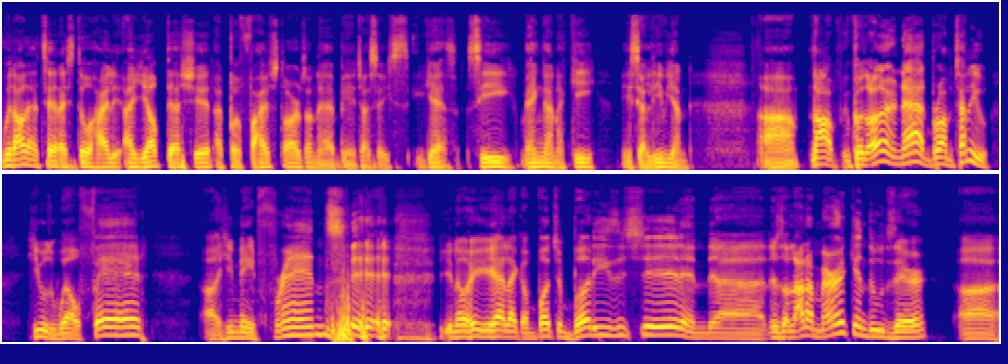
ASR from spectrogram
with all that said, I still highly I yelp that shit. I put five stars on that bitch. I say yes, sí, vengan aquí y se alivian. Um, no, because other than that, bro, I'm telling you, he was well fed. Uh, he made friends. you know, he had like a bunch of buddies and shit. And uh, there's a lot of American dudes there. Uh,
